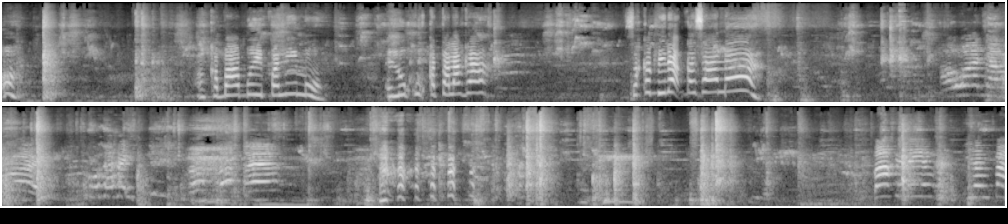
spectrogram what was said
Oh. Ang kababoy pa ni mo. Ay luko ka talaga. Sa kabila ka sana. Awa naman! Kulay! Bakit na yan? Ilan pa?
